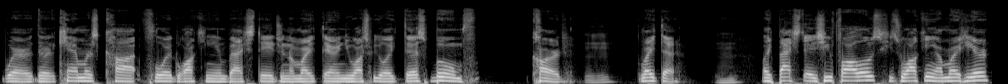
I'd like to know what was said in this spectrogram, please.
where the cameras caught Floyd walking in backstage, and I'm right there, and you watch me go like this, boom, f- card, right there, like backstage. He follows, he's walking, I'm right here.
